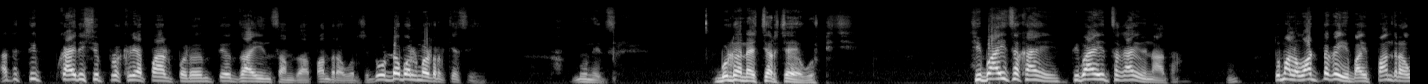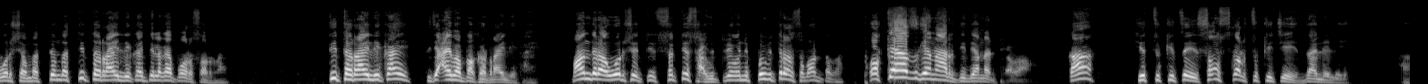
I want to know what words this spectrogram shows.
आता ती कायदेशीर प्रक्रिया पार पडन ते जाईन समजा पंधरा वर्ष. दो डबल मर्डर केस आहे. दोन्हीच. बुलढाण्यात चर्चा आहे या गोष्टीची. ही बाईचं काय आहे? ती बाईचं काय होईना आता? तुम्हाला वाटतं का ही बाई पंधरा वर्षामध्ये त्यांना तिथं राहिली काय तिला काय पोरसर नाही तिथं राहिली काय? तिच्या आईबापाकडे राहिली काय? पंधरा वर्ष ती सत्य सावित्री आणि पवित्र असं वाटतं का? ठोक्याच घेणार ती देणार ठेवा. का? हे चुकीचं आहे संस्कार चुकीचे झालेले हा.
